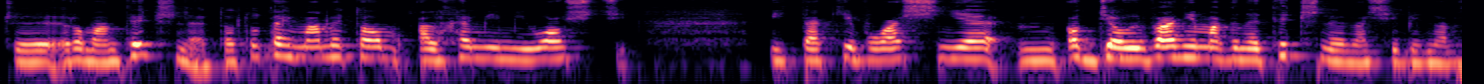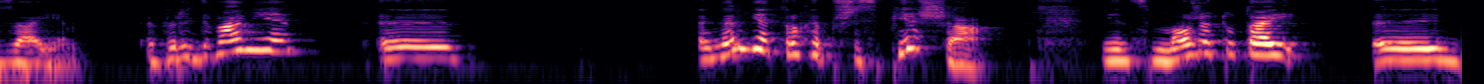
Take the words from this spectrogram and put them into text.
czy romantyczne, to tutaj mamy tą alchemię miłości i takie właśnie mm, oddziaływanie magnetyczne na siebie nawzajem. W rydwanie y, energia trochę przyspiesza, więc może tutaj y,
